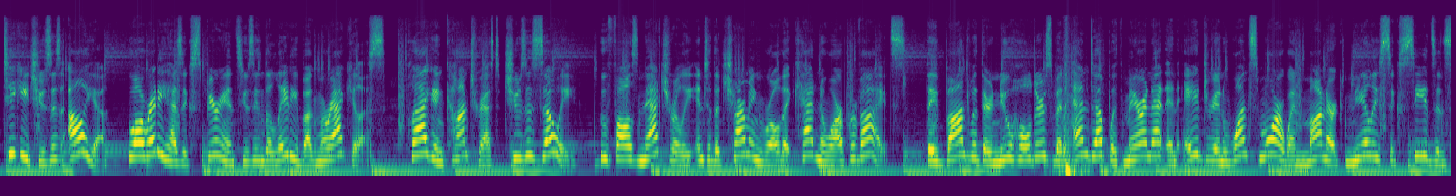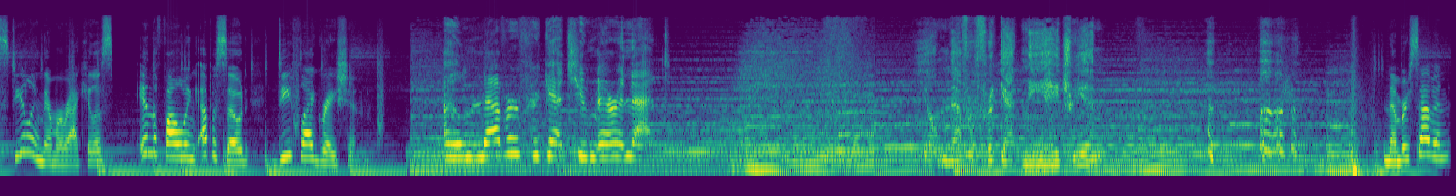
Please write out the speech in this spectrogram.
Tikki chooses Alya, who already has experience using the Ladybug Miraculous. Plagg, in contrast, chooses Zoe, who falls naturally into the charming role that Cat Noir provides. They bond with their new holders but end up with Marinette and Adrien once more when Monarch nearly succeeds in stealing their Miraculous in the following episode, Deflagration. I'll never forget you, Marinette. You'll never forget me, Adrien. Number 7.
